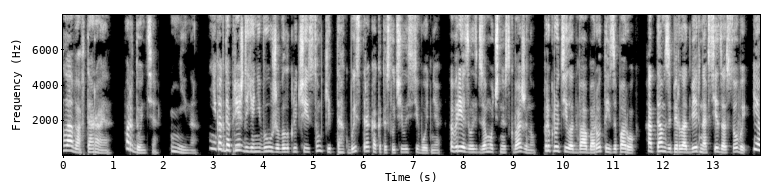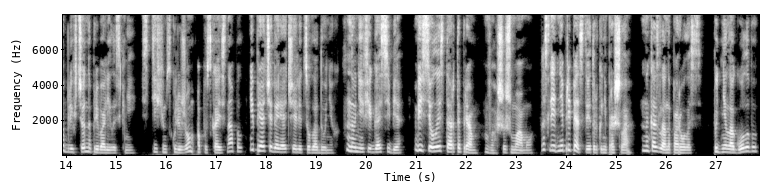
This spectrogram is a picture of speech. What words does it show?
Глава вторая. Пардоньте. Нина. Никогда прежде я не выуживала ключи из сумки так быстро, как это случилось сегодня. Врезалась в замочную скважину, прокрутила два оборота и за порог, а там заперла дверь на все засовы и облегченно привалилась к ней, с тихим скулежом опускаясь на пол и пряча горячее лицо в ладонях. Ну нифига себе. Веселый старт и прям. Вашу ж маму. Последнее препятствие только не прошла. На козла напоролась. Подняла голову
